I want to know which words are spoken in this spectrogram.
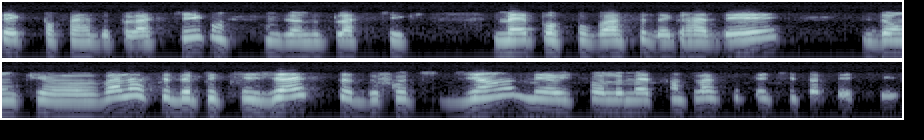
sait que pour faire de plastique, on vient de plastique, mais pour pouvoir se dégrader. Donc euh, voilà, c'est des petits gestes de quotidien, mais il faut le mettre en place petit à petit.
